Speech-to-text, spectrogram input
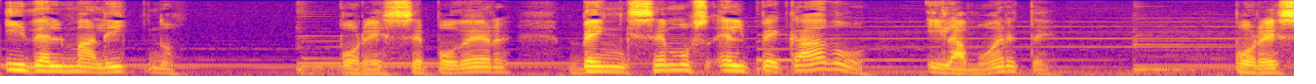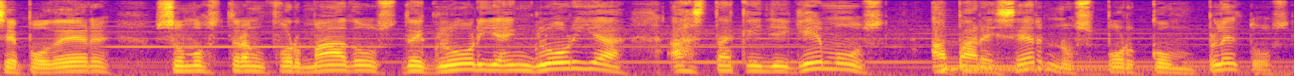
y del maligno. Por ese poder vencemos el pecado y la muerte. Por ese poder somos transformados de gloria en gloria hasta que lleguemos a parecernos por completos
